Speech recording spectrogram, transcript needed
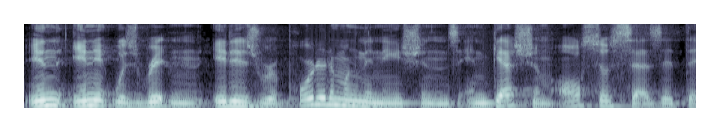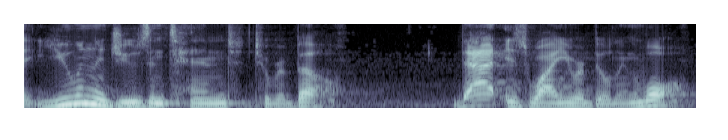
In, in it was written, It is reported among the nations, and Geshem also says it, that you and the Jews intend to rebel. That is why you are building the wall.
